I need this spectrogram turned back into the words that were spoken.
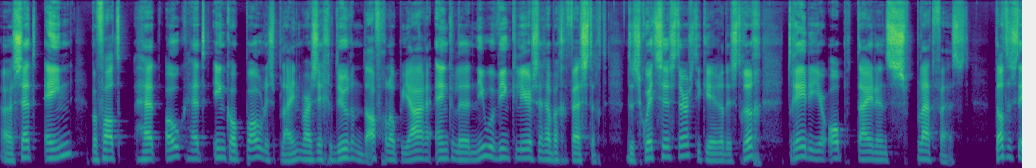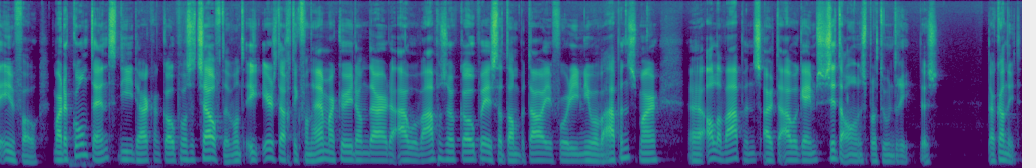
Uh, set 1 bevat het, ook het Inkopolisplein, waar zich gedurende de afgelopen jaren enkele nieuwe winkeliers hebben gevestigd. De Squid Sisters, die keren dus terug, treden hier op tijdens Splatfest. Dat is de info. Maar de content die je daar kan kopen was hetzelfde. Want ik, eerst dacht ik van, hè, maar kun je dan daar de oude wapens ook kopen? Is dat dan betaal je voor die nieuwe wapens? Maar uh, alle wapens uit de oude games zitten al in Splatoon 3. Dus dat kan niet.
